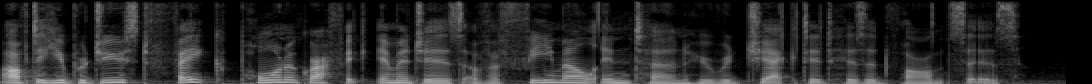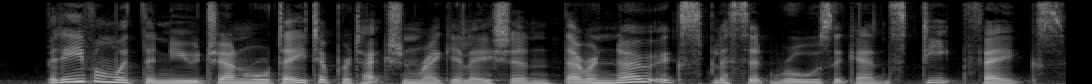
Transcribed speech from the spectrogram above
after he produced fake pornographic images of a female intern who rejected his advances. But even with the new General Data Protection Regulation, there are no explicit rules against deep fakes.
